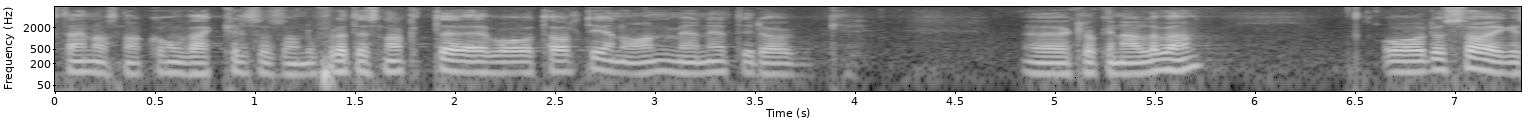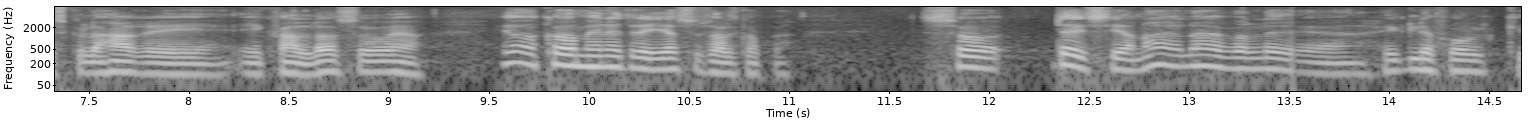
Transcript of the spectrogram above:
Steinar snakker om vekkelse og sånn. For jeg snakket, jeg var og talte i en annen menighet i dag klokken 11. Og da sa jeg jeg skulle her i, i kveld, da, så ja, ja hva er menighet til det? Jesusfellesskapet. Så de sier, nei, det er veldig hyggelige folk.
